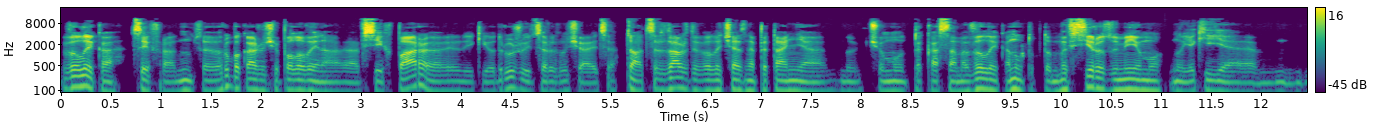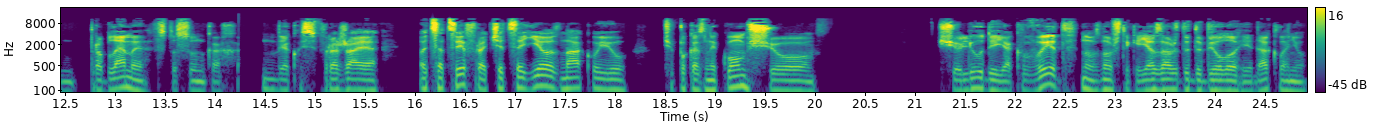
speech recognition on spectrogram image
велика цифра. Ну це, грубо кажучи, половина всіх пар, е, які одружуються, розлучаються. Так, це завжди величезне питання. Ну чому така саме велика? Ну тобто, ми всі розуміємо, ну які є проблеми в стосунках. Якось вражає оця цифра, чи це є ознакою чи показником, що що люди як вид, ну знову ж таки, я завжди до біології да, клоню,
